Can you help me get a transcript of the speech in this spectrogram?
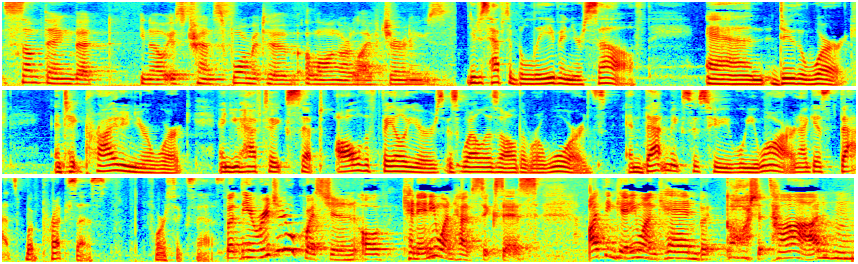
something that, you know, is transformative along our life journeys. You just have to believe in yourself and do the work and take pride in your work, and you have to accept all the failures as well as all the rewards. And that makes us who you are. And I guess that's what preps us for success. But the original question of can anyone have success I think anyone can, but gosh, it's hard. Mm-hmm.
